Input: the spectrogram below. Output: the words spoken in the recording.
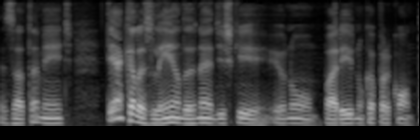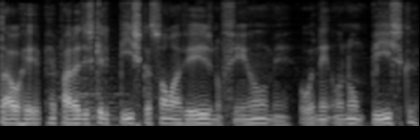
Exatamente. Tem aquelas lendas, né? Diz que eu não parei nunca para contar ou reparar, diz que ele pisca só uma vez no filme, ou, nem, ou não pisca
